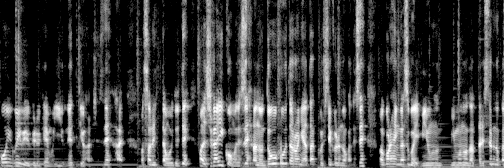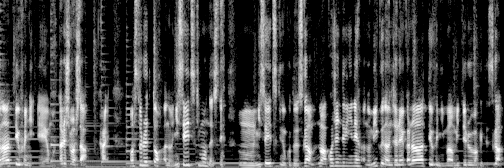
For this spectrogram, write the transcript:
こういうグイグイ来る系もいいよねっていう話ですね。はい。まあ、それ一旦置いといて、まあ、次回以降もですね、あの、同風太郎にアタックしてくるのがですね、まあ、この辺がすごい見物見物だったりするのかなっていうふうに、えー、思ったりしました。はい。まあ、それと、あの、二世付き問題ですね。うん、二世付きのことですが、まあ、個人的にね、あの、ミクなんじゃないかなっていうふうに、まあ、見てるわけですが、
